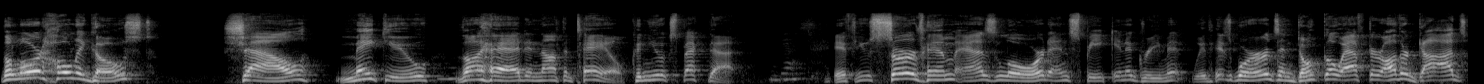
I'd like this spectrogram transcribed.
The Lord Holy Ghost shall make you the head and not the tail. Can you expect that? Yes. if you serve him as Lord and speak in agreement with his words and don't go after other gods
